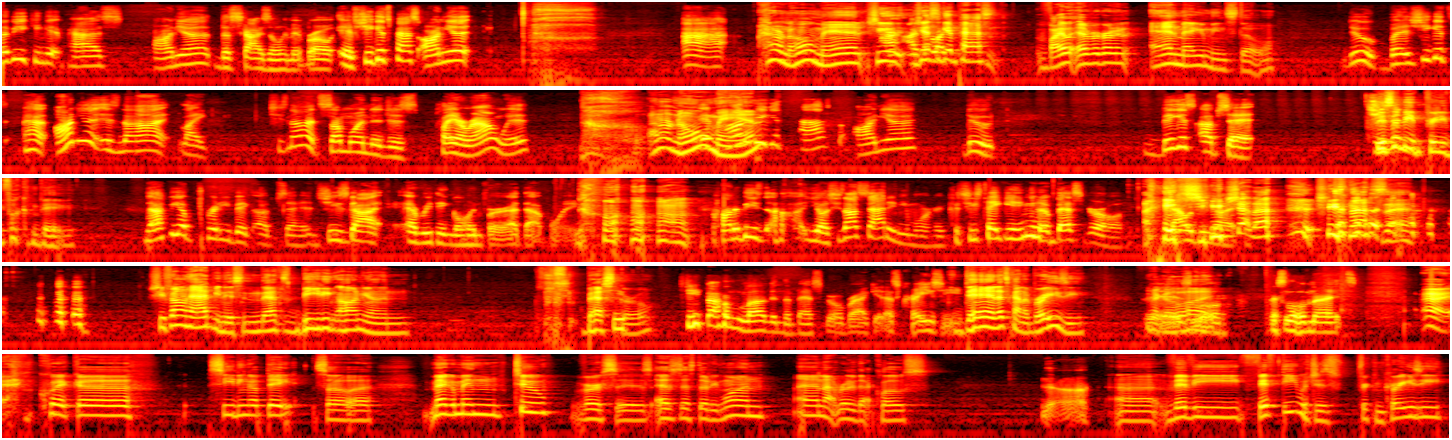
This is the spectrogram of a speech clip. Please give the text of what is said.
Hanabi can get past Anya, the sky's the limit, bro. If she gets past Anya, I I don't know, man. She I- I she has to like- get past Violet Evergarden and Megumin still. dude, but if she gets past Anya is not like she's not someone to just play around with. I don't know, if man. Hanabi gets past Anya, dude, biggest upset. This would be pretty fucking big. That'd be a pretty big upset. And she's got everything going for her at that point. I Hanabi's, uh, yo, she's not sad anymore because she's taking a best girl. hate would be you. nice. Shut up. She's not sad. she found happiness, and that's beating Anya and best She- girl. She found love in the best girl bracket. That's crazy. Damn, that's kind of brazy. Gonna it's, a little, it's a little nuts. All right, quick uh seating update. So uh Megumin 2 versus SS31. Eh, not really that close. No. Uh Vivi 50, which is freaking crazy,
